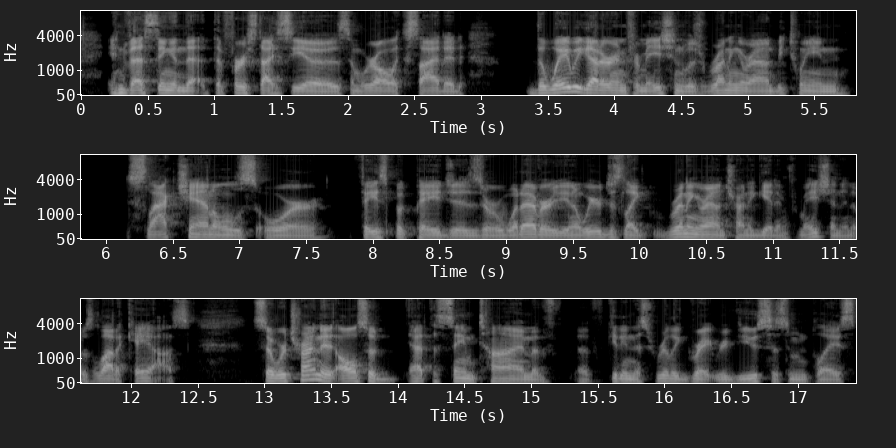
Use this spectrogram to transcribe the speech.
investing in the, the first ICOs and we're all excited. The way we got our information was running around between Slack channels or Facebook pages or whatever. You know, we were just like running around trying to get information and it was a lot of chaos. So we're trying to also at the same time of, of getting this really great review system in place,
